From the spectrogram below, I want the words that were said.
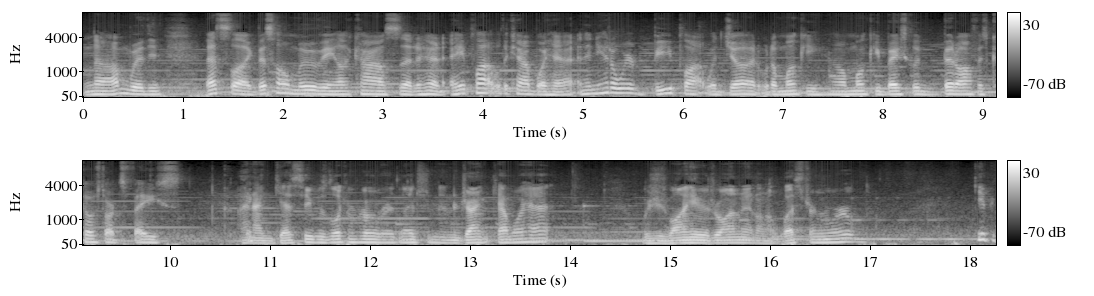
no i'm with you that's like this whole movie like kyle said it had an a plot with a cowboy hat and then you had a weird b plot with judd with a monkey how a monkey basically bit off his co-star's face And I guess he was looking for a red legend and a giant cowboy hat, which is why he was running it on a western world. Yippee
